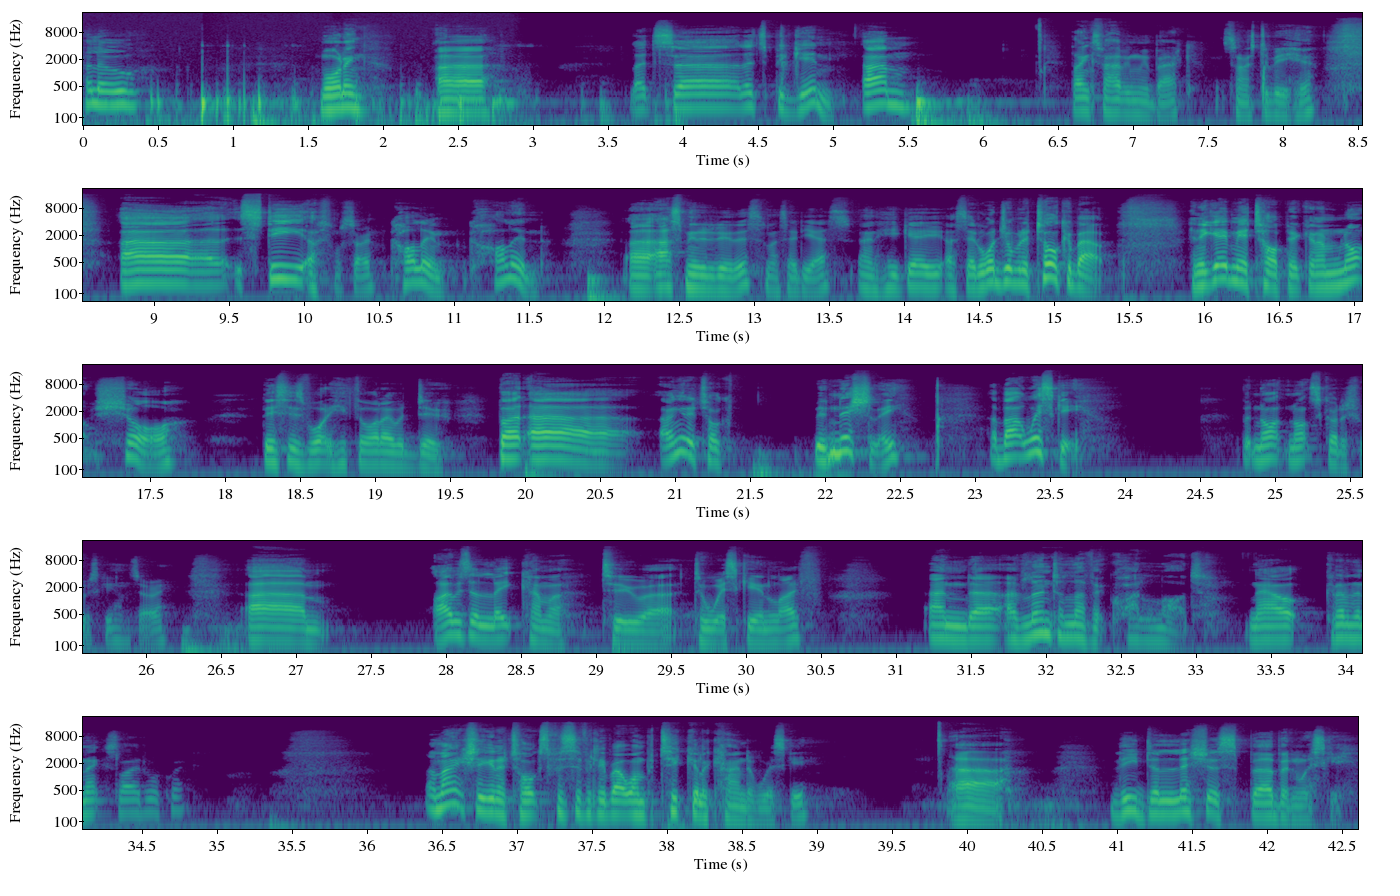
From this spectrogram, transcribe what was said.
Hello. Morning. Uh, let's uh, let's begin. Um, thanks for having me back. It's nice to be here. Uh, Steve, oh, sorry, Colin. Colin uh, asked me to do this, and I said yes. And he gave. I said, "What do you want me to talk about?" And he gave me a topic, and I'm not sure this is what he thought I would do. But uh, I'm going to talk initially about whiskey, but not not Scottish whiskey. I'm sorry. Um, I was a latecomer to uh, to whiskey in life, and uh, I've learned to love it quite a lot. Now, can I have the next slide real quick? I'm actually going to talk specifically about one particular kind of whiskey, uh, the delicious bourbon whiskey.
